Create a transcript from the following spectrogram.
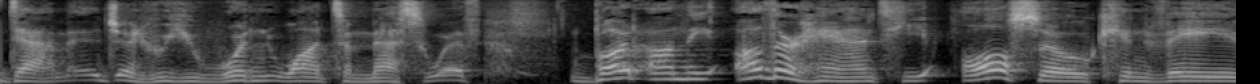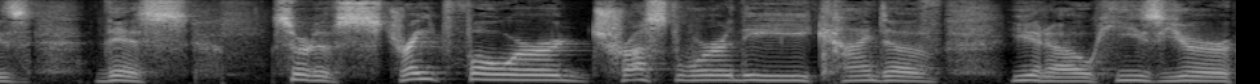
damage and who you wouldn't want to mess with. But on the other hand, he also conveys this sort of straightforward, trustworthy kind of, you know, he's your,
